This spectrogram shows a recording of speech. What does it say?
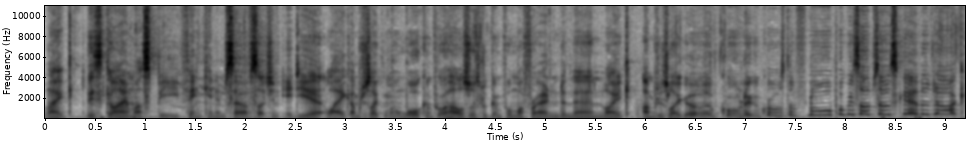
Like, this guy must be thinking himself such an idiot. Like, I'm just like, I'm walking through a house just looking for my friend, and then, like, I'm just like, oh, I'm crawling across the floor because I'm so scared of the dark.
